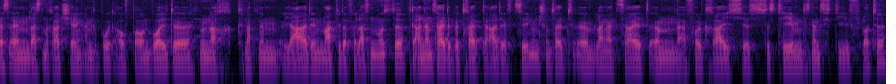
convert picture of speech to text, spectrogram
das ein Lastenrad-Sharing-Angebot aufbauen wollte, nur nach knapp einem Jahr den Markt wieder verlassen musste. Auf der anderen Seite betreibt der ADFC nun schon seit äh, langer Zeit ähm, ein erfolgreiches System, das nennt sich die Flotte.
